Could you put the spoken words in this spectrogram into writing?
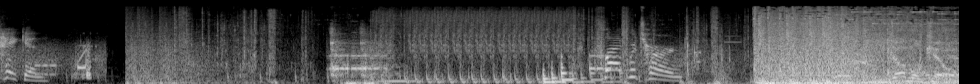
taken. Flag returned. Double kill.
